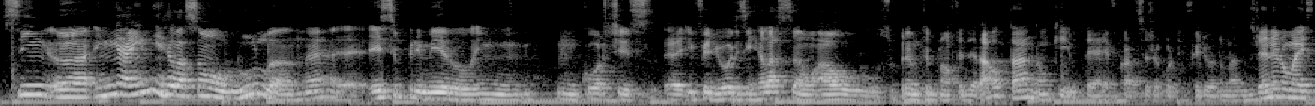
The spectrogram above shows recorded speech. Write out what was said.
Sim, uh, em, ainda em relação ao Lula, né, esse primeiro em, em cortes uh, inferiores em relação ao Supremo Tribunal Federal, tá? não que o TRF4 seja corte inferior ou nada do gênero, mas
